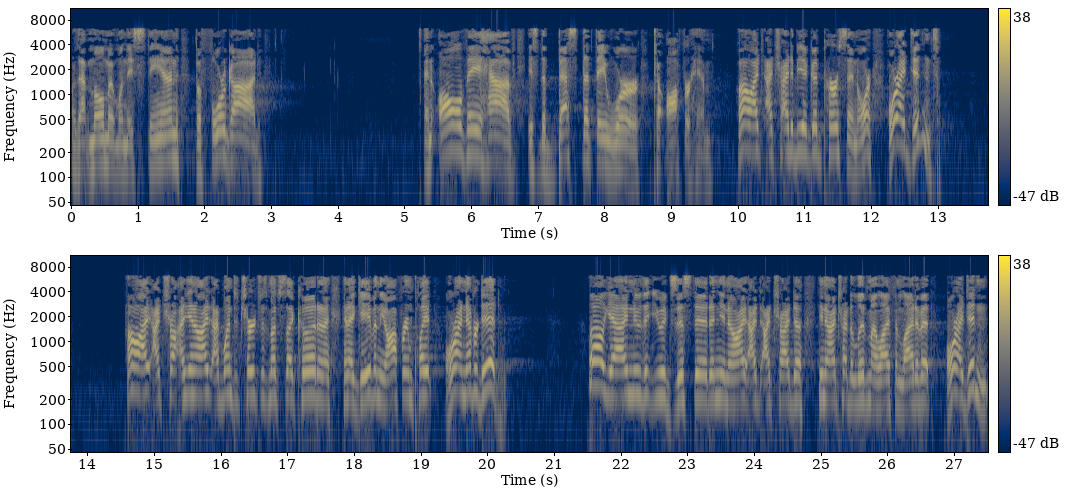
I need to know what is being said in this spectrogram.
Or that moment when they stand before God and all they have is the best that they were to offer him. Well, I, I tried to be a good person, or, or I didn't. Oh, I, I try, you know, I, I went to church as much as I could, and I, and I gave in the offering plate, or I never did. Well, yeah, I knew that you existed, and you know, I, I, I tried to, you know, I tried to live my life in light of it, or I didn't.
